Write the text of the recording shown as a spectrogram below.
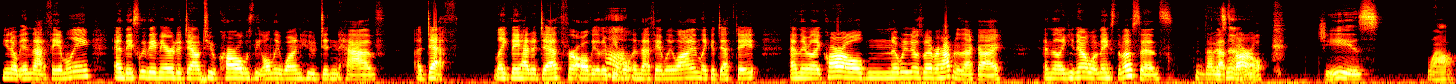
you know, in that family. And basically, they narrowed it down to Carl was the only one who didn't have a death. Like, they had a death for all the other people in that family line, like a death date. And they were like, Carl, nobody knows whatever happened to that guy. And they're like, you know what makes the most sense? That is That's him. Carl. Jeez. Wow.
